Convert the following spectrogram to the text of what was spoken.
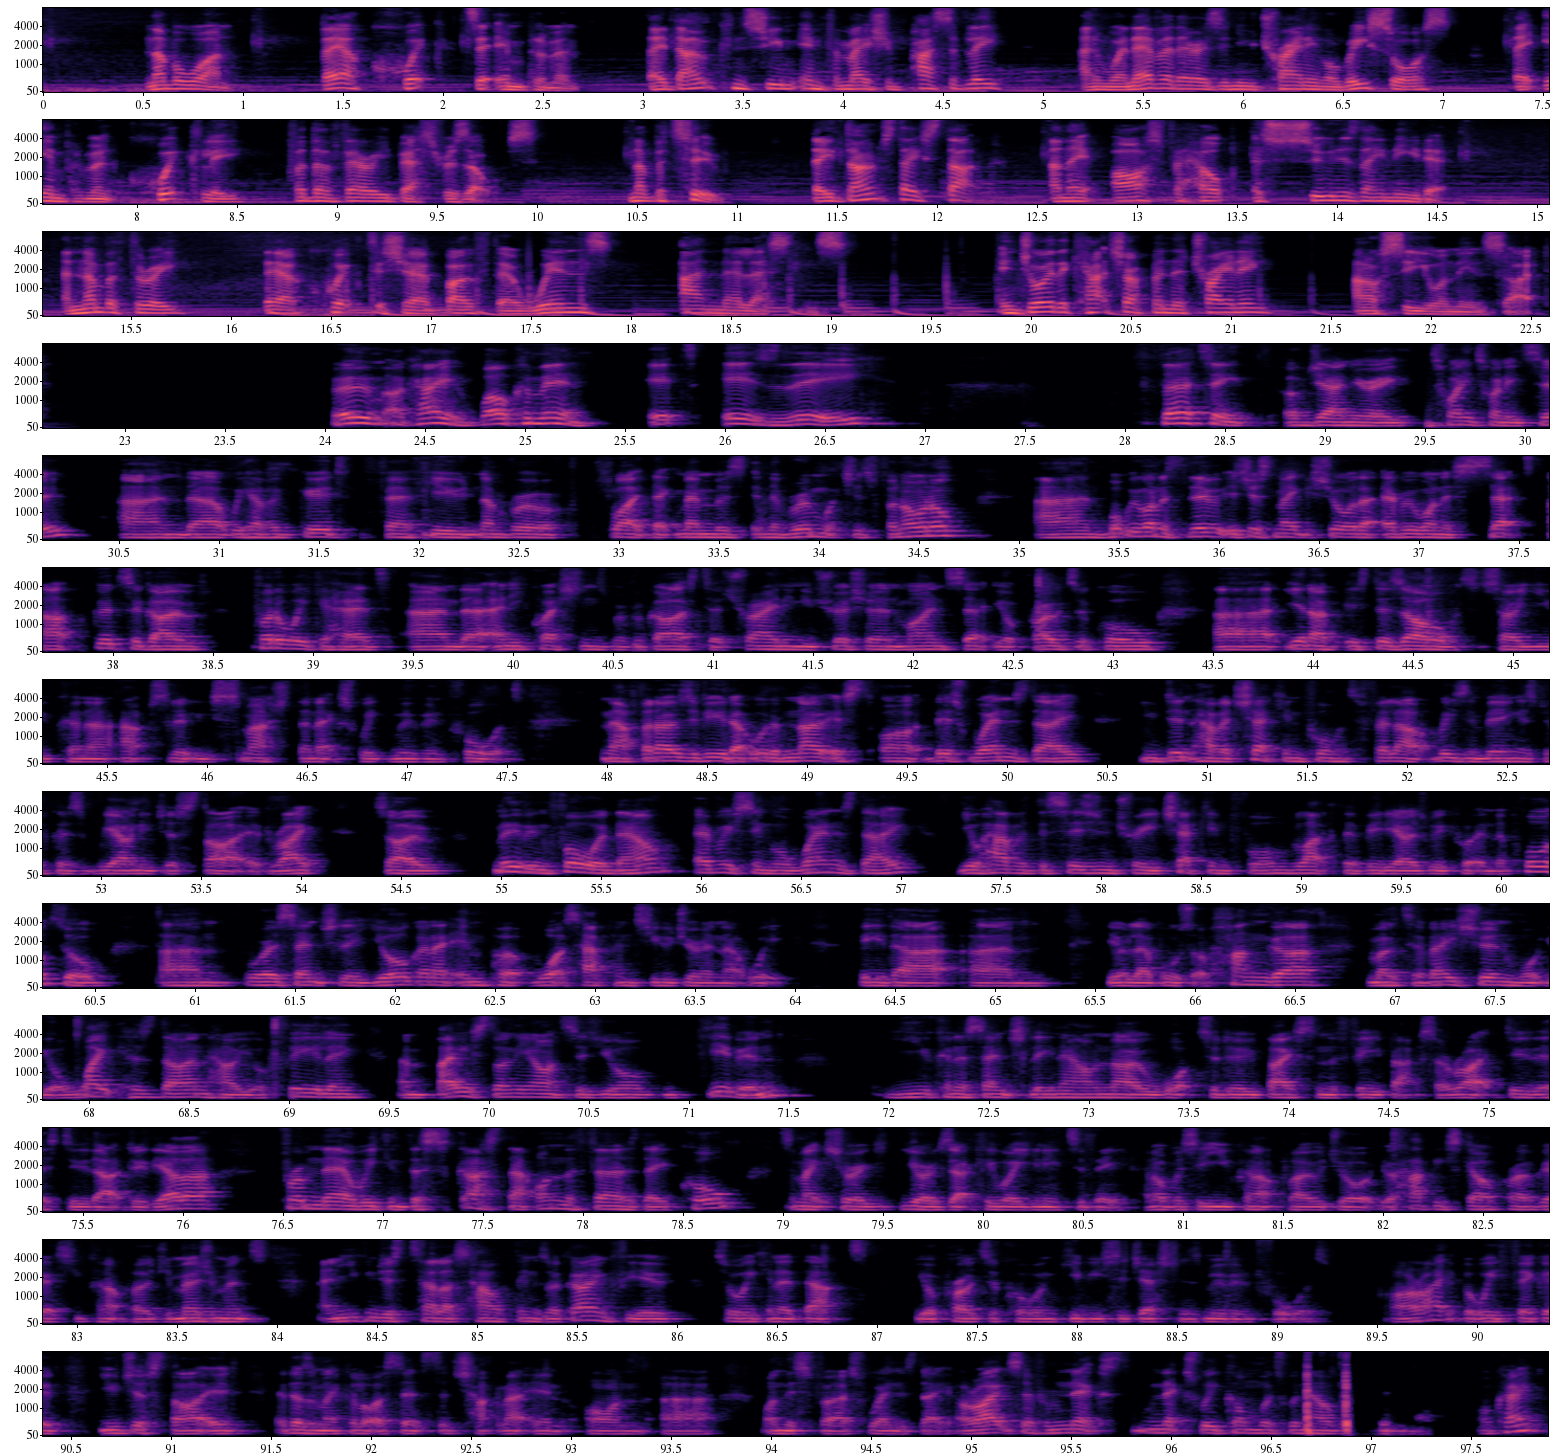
Number one, they are quick to implement. They don't consume information passively, and whenever there is a new training or resource, they implement quickly for the very best results. Number two, they don't stay stuck and they ask for help as soon as they need it. And number three, they are quick to share both their wins and their lessons. Enjoy the catch up and the training, and I'll see you on the inside. Boom. Okay. Welcome in. It is the 13th of January 2022. And uh, we have a good fair few number of flight deck members in the room, which is phenomenal. And what we wanted to do is just make sure that everyone is set up, good to go for the week ahead. And uh, any questions with regards to training, nutrition, mindset, your protocol, uh, you know, it's dissolved. So you can uh, absolutely smash the next week moving forward. Now, for those of you that would have noticed uh, this Wednesday, you didn't have a check-in form to fill out. Reason being is because we only just started, right? So moving forward now, every single Wednesday, you'll have a decision tree check-in form like the videos we put in the portal, um, where essentially you're going to input what's happened to you during that week, be that um, your levels of hunger, motivation, what your weight has done, how you're feeling, and based on the answers you're given, you can essentially now know what to do based on the feedback. So, right, do this, do that, do the other. From there, we can discuss that on the Thursday call to make sure you're exactly where you need to be. And obviously, you can upload your, your happy scale progress, you can upload your measurements, and you can just tell us how things are going for you so we can adapt your protocol and give you suggestions moving forward. All right, but we figured you just started. It doesn't make a lot of sense to chuck that in on uh, on this first Wednesday. All right, so from next next week onwards, we're now okay.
